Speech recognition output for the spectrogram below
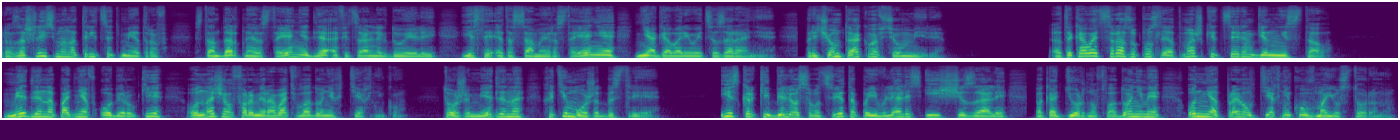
Разошлись мы на 30 метров, стандартное расстояние для официальных дуэлей, если это самое расстояние не оговаривается заранее. Причем так во всем мире. Атаковать сразу после отмашки Церинген не стал. Медленно подняв обе руки, он начал формировать в ладонях технику. Тоже медленно, хоть и может быстрее. Искорки белесого цвета появлялись и исчезали, пока, дернув ладонями, он не отправил технику в мою сторону.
